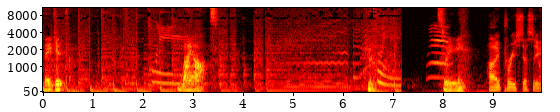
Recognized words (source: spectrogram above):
Very cute. My heart. Sweet. High Priestess Ina.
